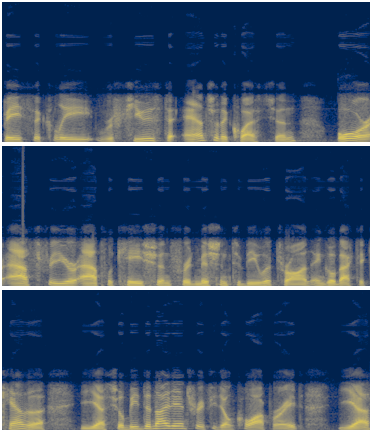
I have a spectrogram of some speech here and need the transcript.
basically refuse to answer the question or ask for your application for admission to be withdrawn and go back to Canada. Yes, you'll be denied entry if you don't cooperate. Yes,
